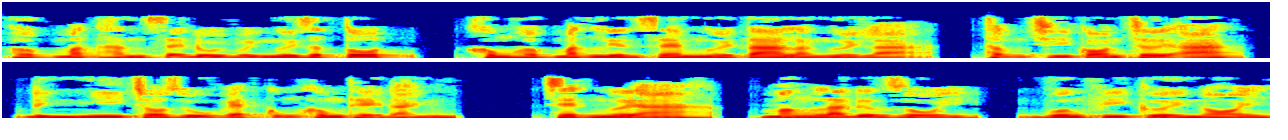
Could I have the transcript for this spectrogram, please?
hợp mắt hắn sẽ đối với ngươi rất tốt, không hợp mắt liền xem người ta là người lạ, thậm chí còn chơi ác, đình nhi cho dù ghét cũng không thể đánh, chết người à, mắng là được rồi, vương phi cười nói,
